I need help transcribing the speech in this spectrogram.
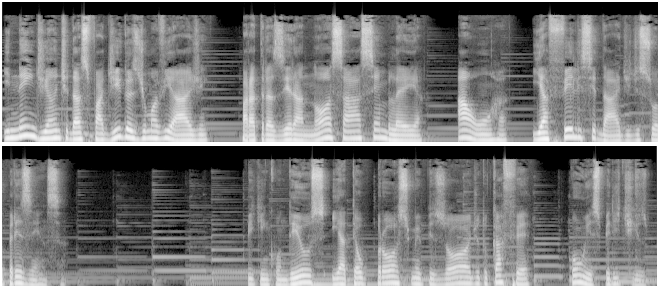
e nem diante das fadigas de uma viagem para trazer à nossa Assembleia a honra e a felicidade de sua presença. Fiquem com Deus e até o próximo episódio do Café com o Espiritismo.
